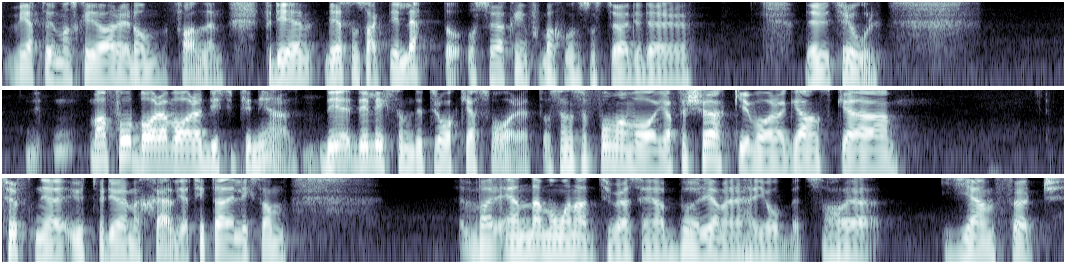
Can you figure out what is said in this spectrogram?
veta hur man ska göra i de fallen. För det är, det är som sagt, det är lätt att, att söka information som stödjer det, det du tror. Man får bara vara disciplinerad. Det, det, är liksom det tråkiga svaret. Och sen så får man vara... Jag försöker vara ganska tuff när jag utvärderar mig själv. Jag tittar liksom... Varenda månad, tror jag, sen jag började med det här jobbet så har jag jämfört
